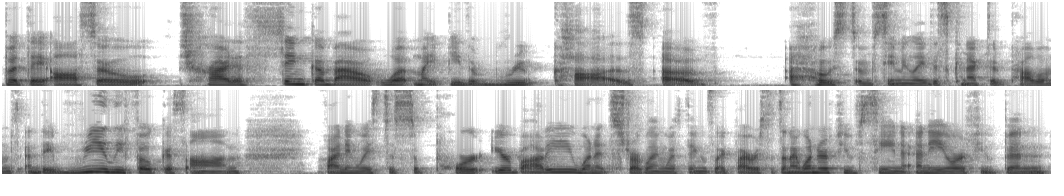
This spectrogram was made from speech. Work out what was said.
but they also try to think about what might be the root cause of a host of seemingly disconnected problems. And they really focus on finding ways to support your body when it's struggling with things like viruses. And I wonder if you've seen any or if you've been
